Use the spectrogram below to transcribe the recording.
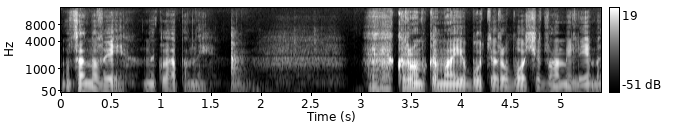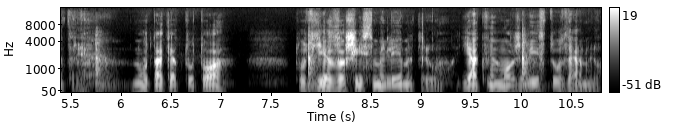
Оце новий, не клепаний. Е, Кромка має бути робоча 2 мм. Ну так як тут, тут є за 6 мм. Як він може лізти у землю?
